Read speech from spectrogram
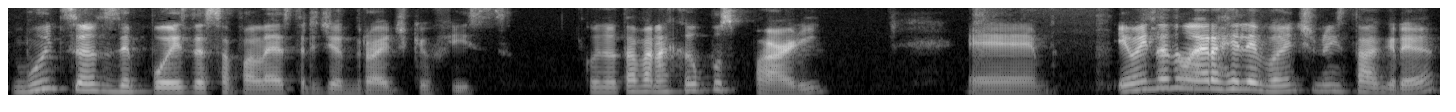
muitos anos depois dessa palestra de Android que eu fiz. Quando eu estava na Campus Party, é, eu ainda não era relevante no Instagram.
